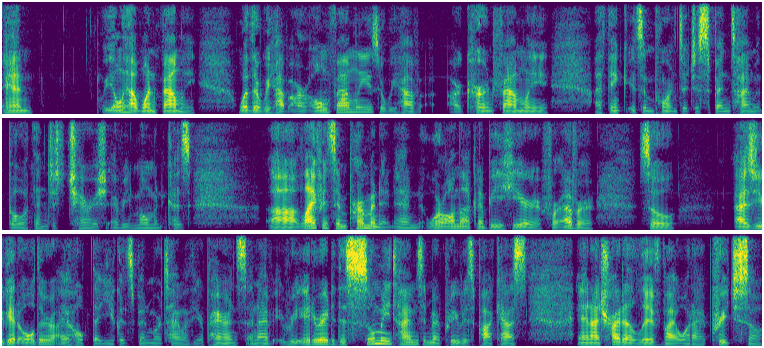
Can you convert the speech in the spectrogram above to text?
and we only have one family whether we have our own families or we have our current family i think it's important to just spend time with both and just cherish every moment because uh, life is impermanent and we're all not going to be here forever so as you get older, I hope that you could spend more time with your parents. And I've reiterated this so many times in my previous podcasts, and I try to live by what I preach. So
